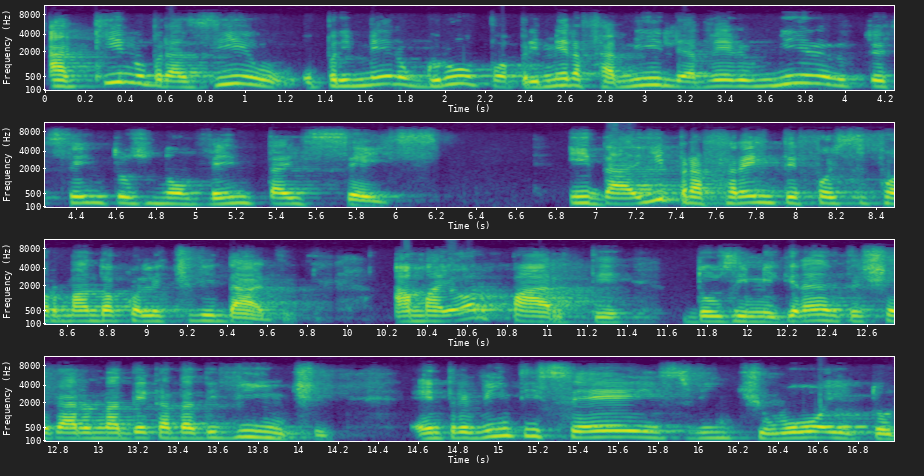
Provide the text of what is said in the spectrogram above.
aqui no Brasil, o primeiro grupo, a primeira família veio em 1896. E daí para frente foi se formando a coletividade. A maior parte dos imigrantes chegaram na década de 20. Entre 26, 28,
